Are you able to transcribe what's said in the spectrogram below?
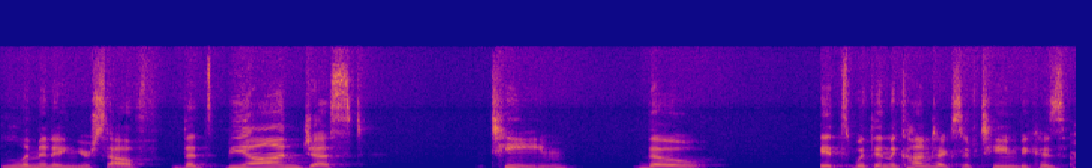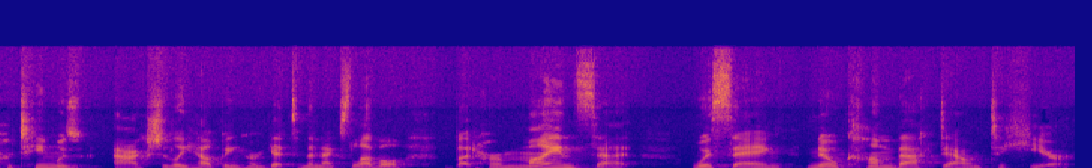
limiting yourself that's beyond just team, though it's within the context of team because her team was actually helping her get to the next level, but her mindset was saying, "No, come back down to here."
